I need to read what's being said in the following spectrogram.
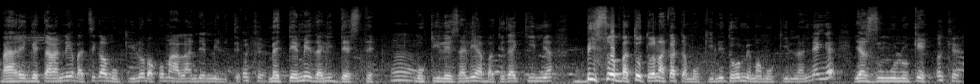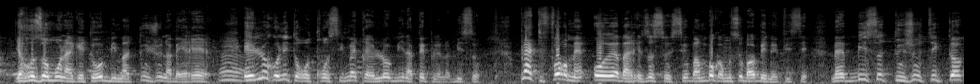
baregetaka ndenge batika mokili oyo bakoma alande mili te okay. mais teme ezali destin mm. mokili ezali ya bato eza kimia biso bato toya na kati ya mokili toomema mokili na ndenge ya zunguluke okay. ya kozomonake toobima toujours na baerreur mm. eloko nini tokotransmettre lobi na peuple na biso plateforme oyo ya bareseau sociaux bamboka mosusu baobénéficie mais biso toujours tiktok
